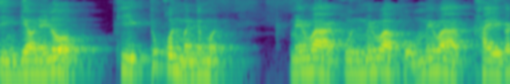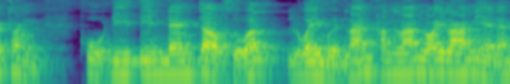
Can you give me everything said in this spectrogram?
สิ่งเดียวในโลกที่ทุกคนเหมือนกันหมด ไม่ว่าคุณไม่ว่าผมไม่ว่าใครก็ช่างผู้ดีตีนแดงเจ้าสัวรวยหมื่นล้านพันล้านร้อยล้านเนี่ยนะ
